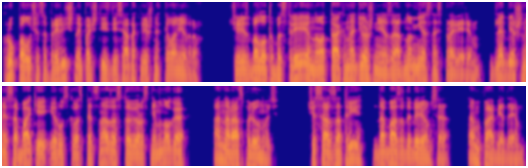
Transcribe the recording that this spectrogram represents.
Круг получится приличный, почти с десяток лишних километров. Через болото быстрее, но так надежнее, заодно местность проверим. Для бешеной собаки и русского спецназа 100 верст немного, а на раз плюнуть. Часа за три до базы доберемся, там пообедаем.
